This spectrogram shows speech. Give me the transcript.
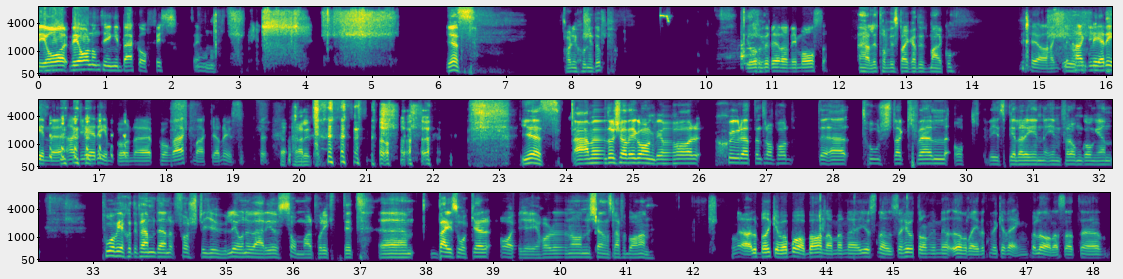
Vi har, vi har någonting i back office. Säger man. Yes. Har ni sjungit upp? gjorde vi redan i morse. Härligt. Har vi sparkat ut Marco? Ja, han, han, gled in, eh, han gled in på en, eh, på en räkmacka nyss. Ja, härligt. yes, ja, men då kör vi igång. Vi har sju rätt en travpodd. Det är torsdag kväll och vi spelar in inför omgången på V75 den 1 juli och nu är det ju sommar på riktigt. Eh, Bergsåker AJ, har du någon känsla för banan? Ja, det brukar vara bra bana, men eh, just nu så hotar de med överdrivet mycket regn på lördag så att eh,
